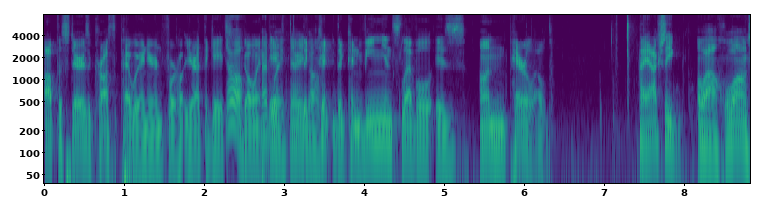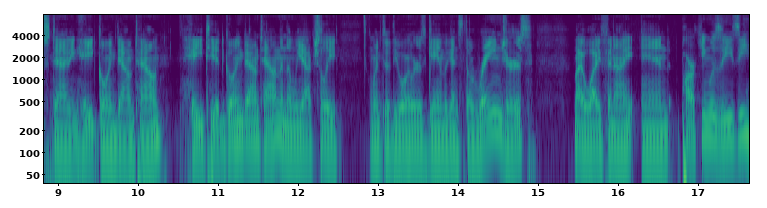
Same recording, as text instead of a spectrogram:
up the stairs across the pedway, and you're in Fort. You're at the gates. Oh, go in. Pedway. There you the, go. con- the convenience level is unparalleled. I actually, wow, long-standing hate going downtown. Hated going downtown, and then we actually went to the Oilers game against the Rangers. My wife and I, and parking was easy.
